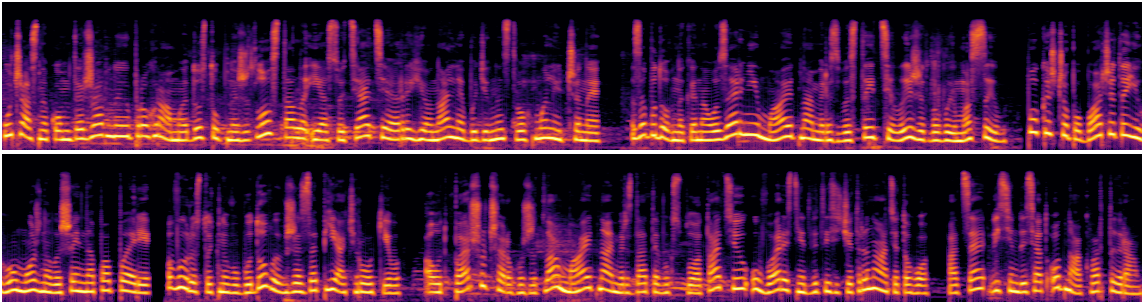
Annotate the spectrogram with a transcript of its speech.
Учасником державної програми Доступне житло стала і асоціація Регіональне будівництво Хмельниччини. Забудовники на Озерній мають намір звести цілий житловий масив. Поки що побачити його можна лише й на папері. Виростуть новобудови вже за 5 років. А от першу чергу житла мають намір здати в експлуатацію у вересні 2013-го, а це 81 квартира.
